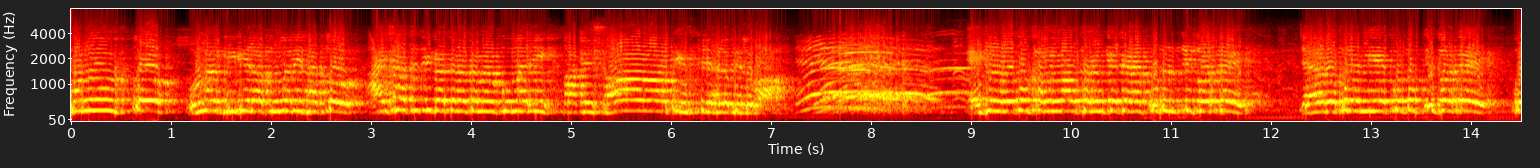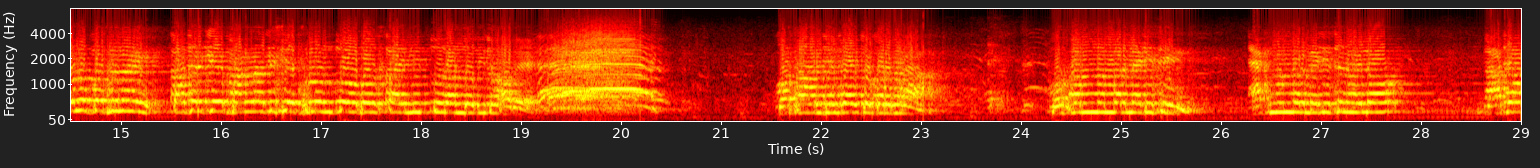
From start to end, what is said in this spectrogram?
সমস্ত ওনার বিবিরা কুমারী থাকতো। আয়সা সিদ্দিকাতের কুমারী বাকি সব স্ত্রী হলো বিধবা। এই জন্য রসুল সাল্লাহ সাল্লামকে যারা কটূক্তি করবে যারা রসুলের নিয়ে কটূক্তি করবে কোনো কথা নাই তাদেরকে বাংলাদেশে ঝুলন্ত অবস্থায় মৃত্যুদণ্ড দিতে হবে। কথা আর দীর্ঘায়িত করবে না। প্রথম নম্বর মেডিসিন এক নম্বর মেডিসিন হইল গাজা।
